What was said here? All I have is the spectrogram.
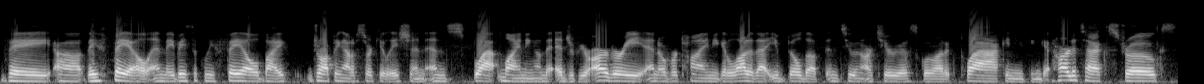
they uh, they fail, and they basically fail by dropping out of circulation and splat lining on the edge of your artery. And over time, you get a lot of that. You build up into an arteriosclerotic plaque, and you can get heart attacks, strokes,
